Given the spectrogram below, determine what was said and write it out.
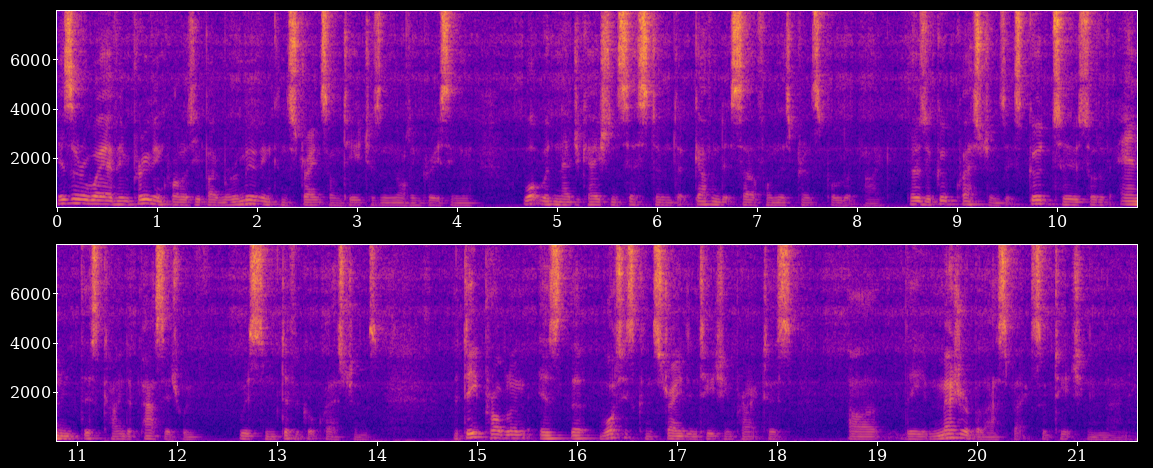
Is there a way of improving quality by removing constraints on teachers and not increasing them? What would an education system that governed itself on this principle look like? Those are good questions. It's good to sort of end this kind of passage with, with some difficult questions. The deep problem is that what is constrained in teaching practice are the measurable aspects of teaching and learning.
